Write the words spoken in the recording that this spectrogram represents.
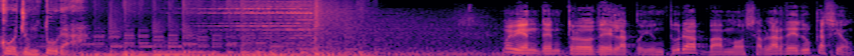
Coyuntura. Muy bien, dentro de la coyuntura vamos a hablar de educación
